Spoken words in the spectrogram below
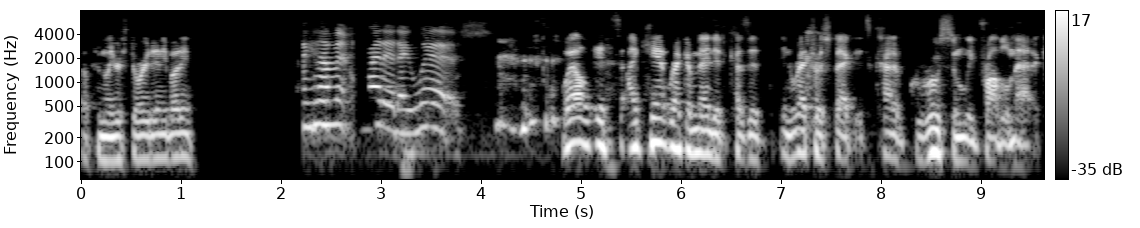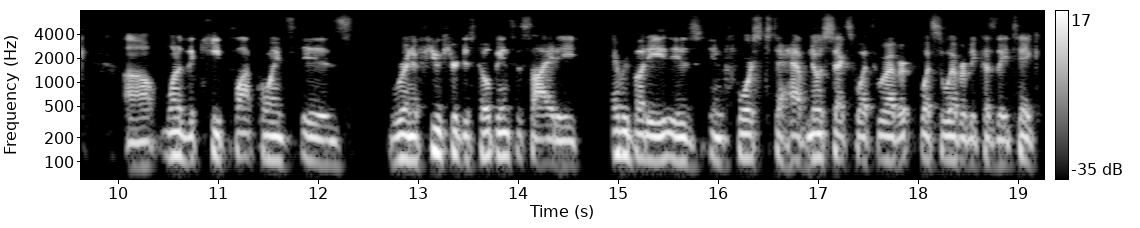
a familiar story to anybody? I haven't read it. I wish. Well, it's I can't recommend it because it, in retrospect, it's kind of gruesomely problematic. Uh, one of the key plot points is we're in a future dystopian society everybody is enforced to have no sex whatsoever whatsoever because they take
